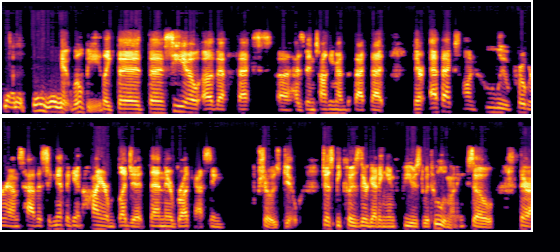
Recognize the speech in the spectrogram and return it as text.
Yeah, it will be. Like the the CEO of FX uh, has been talking about the fact that their FX on Hulu programs have a significant higher budget than their broadcasting shows do, just because they're getting infused with Hulu money. So they're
